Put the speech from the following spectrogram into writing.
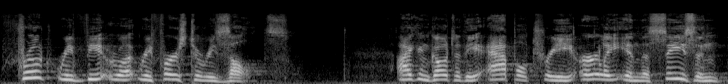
Fruit refers to results. I can go to the apple tree early in the season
